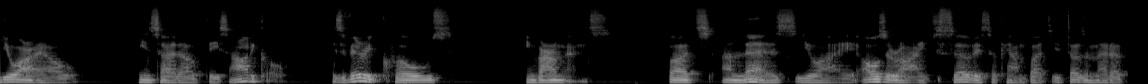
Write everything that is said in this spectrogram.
URL inside of this article. It's a very close environments. But unless you are authorized service account, but it doesn't matter.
